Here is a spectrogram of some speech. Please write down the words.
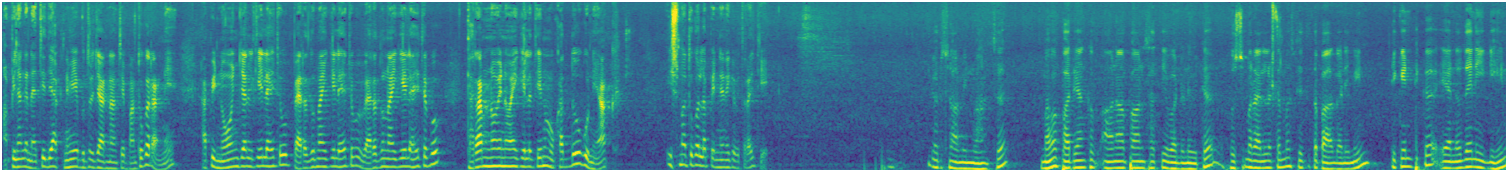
අපි ළඟ නැති දෙයක් නෙමෙයි බුදුරජාණන්සේ පන්තු කරන්නේ. අපි නෝන්ජල් කියලා හිතපු, පෙරදුනයි කියලා හිතපු, වැරදුනයි කියලා හිතපු, තරම් නොවෙනවයි කියලා තියෙන මොකද්ද ගුණයක් ඉස්මතු කරලා පෙන්වන එක විතරයි තියෙන්නේ. ගරු ස්වාමින් වහන්සේ මම පරයන්ක ආනාපාන සතිය වඩන විට හුස්ම රැල්ලටම සිත තබා ගනිමින් ටිකෙන් ටික එය නොදැනී ගිහින්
